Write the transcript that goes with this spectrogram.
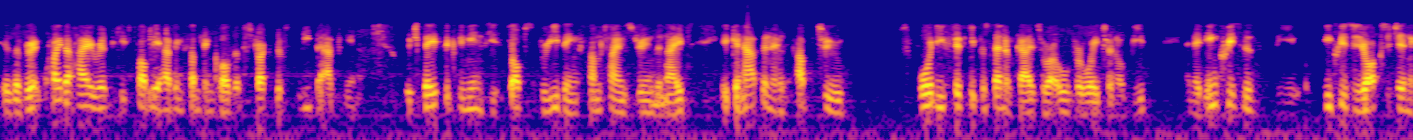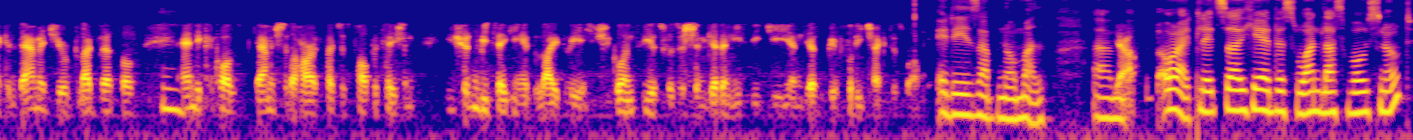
is a very, quite a high risk. He's probably having something called obstructive sleep apnea, which basically means he stops breathing sometimes during the night. It can happen in up to 40, 50% of guys who are overweight and obese, and it increases the decreases your oxygen. It can damage your blood vessels, Mm. and it can cause damage to the heart, such as palpitations. You shouldn't be taking it lightly. You should go and see his physician, get an ECG, and get be fully checked as well. It is abnormal. Um, Yeah. All right. Let's uh, hear this one last voice note.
